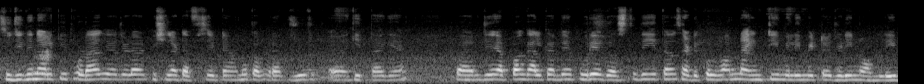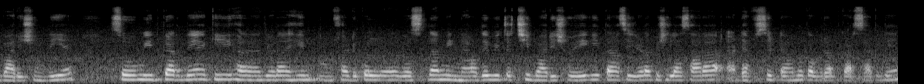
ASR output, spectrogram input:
ਸੋ ਜਿਹਦੇ ਨਾਲ ਕਿ ਥੋੜਾ ਜਿਹਾ ਜਿਹੜਾ ਪਿਛਲਾ ਡੈਫਿਸਿਟ ਹੈ ਉਹਨੂੰ ਕਵਰ ਅਪ ਜ਼ਰੂਰ ਕੀਤਾ ਗਿਆ। ਪਰ ਜੇ ਆਪਾਂ ਗੱਲ ਕਰਦੇ ਹਾਂ ਪੂਰੇ ਅਗਸਤ ਦੀ ਤਾਂ ਸਾਡੇ ਕੋਲ 190 ਮਿਲੀਮੀਟਰ ਜਿਹੜੀ ਨਾਰਮਲੀ ਬਾਰਿਸ਼ ਹੁੰਦੀ ਹੈ। ਸੋ ਉਮੀਦ ਕਰਦੇ ਹਾਂ ਕਿ ਹਾਂ, ਜਿਹੜਾ ਇਹ ਸਾਡੇ ਕੋਲ ਅਗਸਤ ਦਾ ਮਹੀਨਾ ਉਹਦੇ ਵਿੱਚ ਅੱਛੀ ਬਾਰਿਸ਼ ਹੋਏਗੀ ਤਾਂ ਅਸੀਂ ਜਿਹੜਾ ਪਿਛਲਾ ਸਾਰਾ ਡੈਫਿਸਿਟ ਹੈ ਉਹਨੂੰ ਕਵਰ ਅਪ ਕਰ ਸਕਦੇ ਹਾਂ।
